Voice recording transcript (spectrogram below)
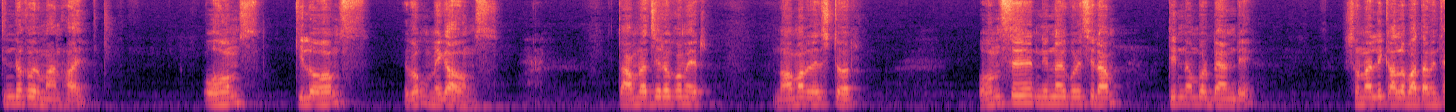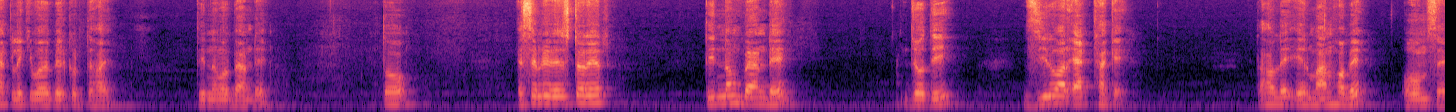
তিন রকমের মান হয়। ওহমস কিলো ওহমস এবং মেগা ওহমস তো আমরা যে রকমের নর্মাল রেজিস্টার ওহমসে নির্ণয় করেছিলাম তিন নম্বর ব্যান্ডে। সোনালি, কালো, বাদামি থাকলে কীভাবে বের করতে হয়? তিন নম্বর ব্যান্ডে। তো এসএমডি রেজিস্টারের তিন নং ব্যান্ডে যদি জিরো আর এক থাকে, তাহলে এর মান হবে ওহমসে।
